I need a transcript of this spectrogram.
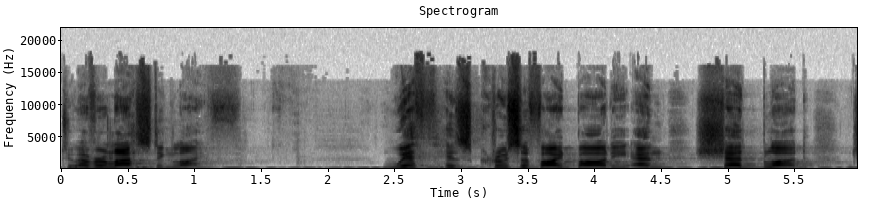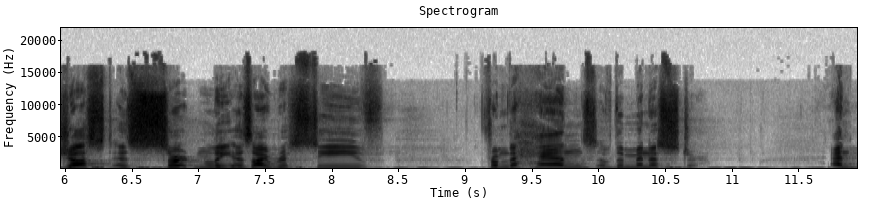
to everlasting life. With his crucified body and shed blood, just as certainly as I receive from the hands of the minister, and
